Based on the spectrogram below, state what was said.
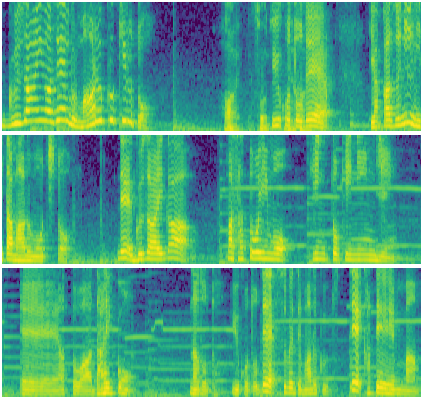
具材は全部丸く切ると。はい、そうです、ね、いうことで、はい、焼かずに煮た丸餅と。で、具材が、まあ、里芋、金時人参、えー、あとは大根などということで、すべて丸く切って、家庭円満、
